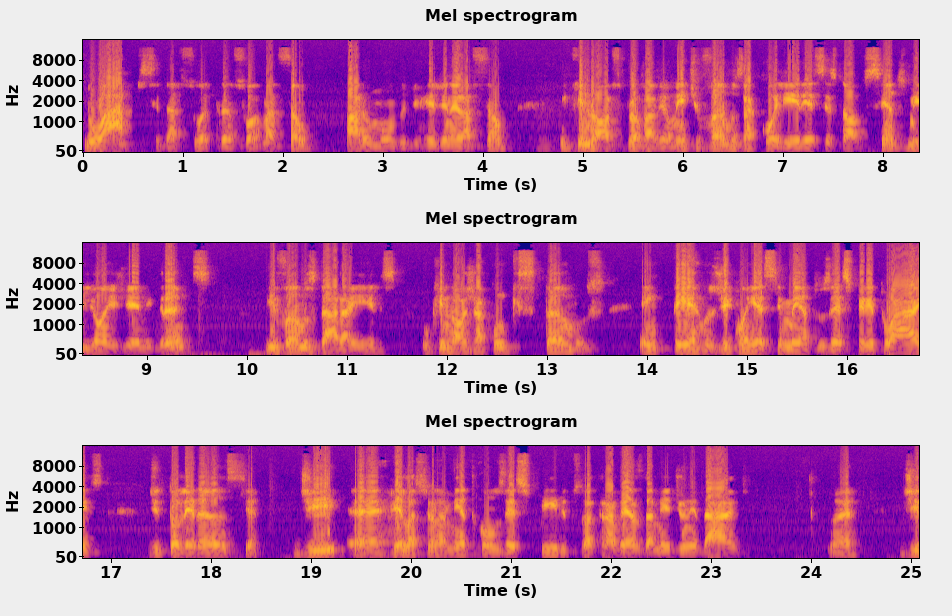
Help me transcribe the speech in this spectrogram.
no ápice da sua transformação para o mundo de regeneração, e que nós provavelmente vamos acolher esses 900 milhões de emigrantes e vamos dar a eles o que nós já conquistamos em termos de conhecimentos espirituais, de tolerância, de é, relacionamento com os espíritos através da mediunidade, não é? de,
